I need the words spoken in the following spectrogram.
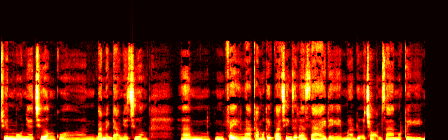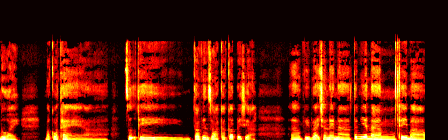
chuyên môn nhà trường của ban lãnh đạo nhà trường à, phải là cả một cái quá trình rất là dài để mà lựa chọn ra một cái người mà có thể à, dự thi giáo viên giỏi các cấp đấy chị ạ à, vì vậy cho nên là tất nhiên là khi mà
